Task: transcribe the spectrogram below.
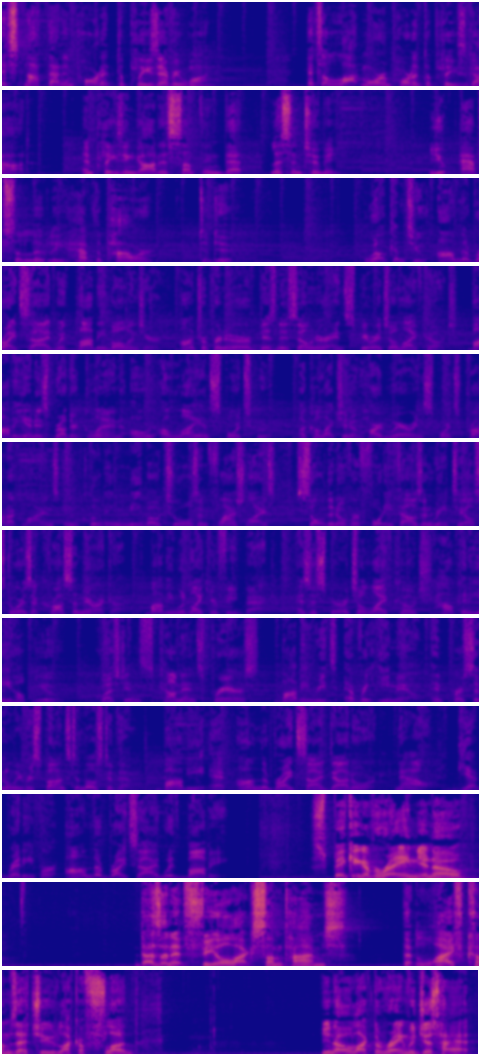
it's not that important to please everyone. It's a lot more important to please God. And pleasing God is something that, listen to me, you absolutely have the power to do. Welcome to On the Bright Side with Bobby Bollinger, entrepreneur, business owner, and spiritual life coach. Bobby and his brother Glenn own Alliance Sports Group, a collection of hardware and sports product lines, including Nebo tools and flashlights, sold in over 40,000 retail stores across America. Bobby would like your feedback. As a spiritual life coach, how can he help you? Questions, comments, prayers? Bobby reads every email and personally responds to most of them. Bobby at onthebrightside.org. Now, get ready for On the Bright Side with Bobby. Speaking of rain, you know, doesn't it feel like sometimes that life comes at you like a flood? You know, like the rain we just had.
